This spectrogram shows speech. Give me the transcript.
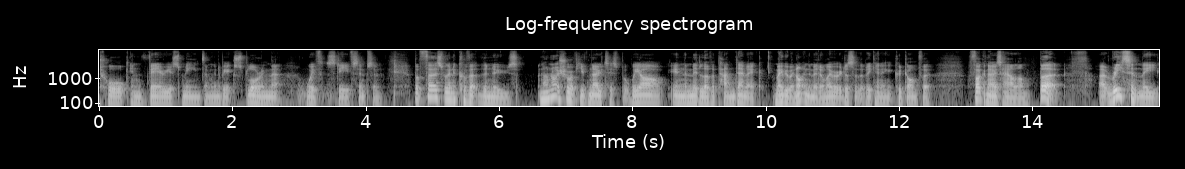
talk in various means, and we're going to be exploring that with Steve Simpson. But first, we're going to cover the news. And I'm not sure if you've noticed, but we are in the middle of a pandemic. Maybe we're not in the middle, maybe we're just at the beginning. It could go on for fuck knows how long. But uh, recently,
